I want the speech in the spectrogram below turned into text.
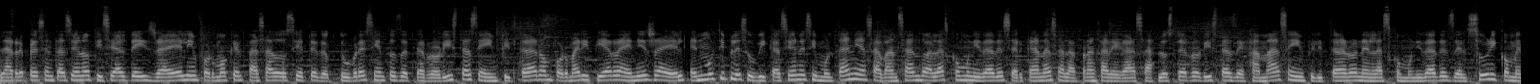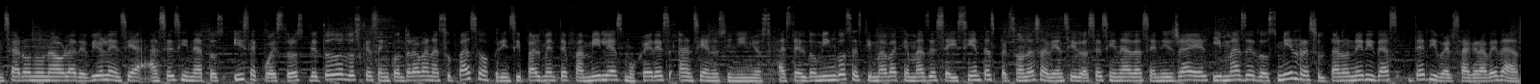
La representación oficial de Israel informó que el pasado 7 de octubre cientos de terroristas se infiltraron por mar y tierra en Israel en múltiples ubicaciones simultáneas avanzando a las comunidades cercanas a la franja de Gaza. Los terroristas de Hamas se infiltraron en las comunidades del sur y comenzaron una ola de violencia, asesinatos y secuestros de todos los que se encontraban a su paso, principalmente familias, mujeres, ancianos y niños. Hasta el domingo se estimaba que más de 600 personas habían sido asesinadas en Israel y más de 2.000 resultaron heridas de diversas gravedad.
